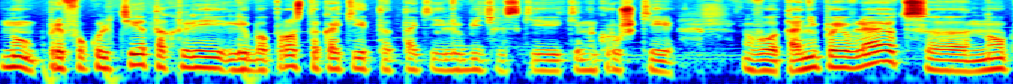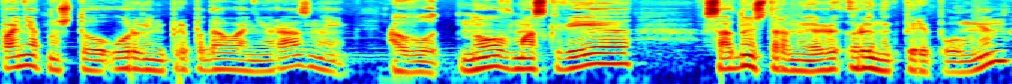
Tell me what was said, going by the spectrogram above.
ну, при факультетах ли, либо просто какие-то такие любительские кинокружки. Вот, они появляются, но понятно, что уровень преподавания разный. Вот, но в Москве, с одной стороны, рынок переполнен,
